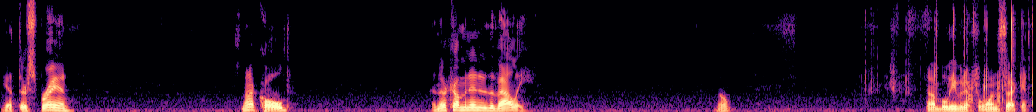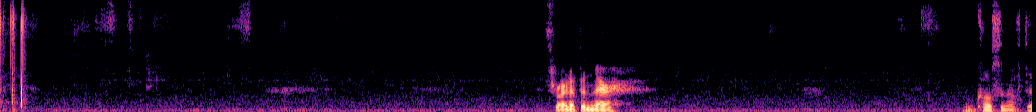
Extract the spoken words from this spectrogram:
Yet they're spraying. It's not cold. And they're coming into the valley. Nope. Not believing it for one second. It's right up in there. Close enough to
